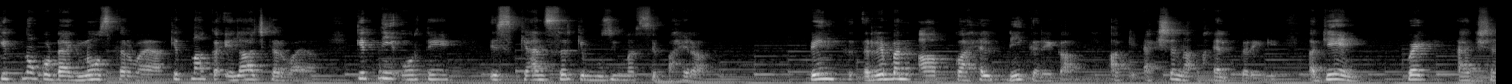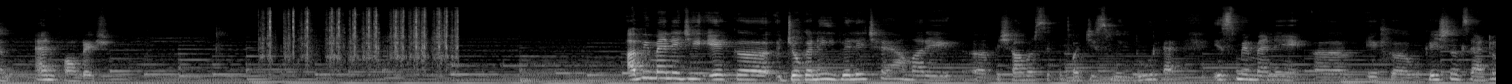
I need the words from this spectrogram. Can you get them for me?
कितनों को डायग्नोस करवाया, कितना का इलाज करवाया, कितनी औरतें इस कैंसर के मुजिमत से बाहर आ गई। पिंक रिबन आपका हेल्प नहीं करेगा, आपके एक्शन हेल्प करेंगे। Again quick action and foundation अभी मैंने जी एक जोगनई विलेज है, हमारे पिशावर से पच्चीस मील दूर है। इसमें मैंने एक वोकेशनल सेंटर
